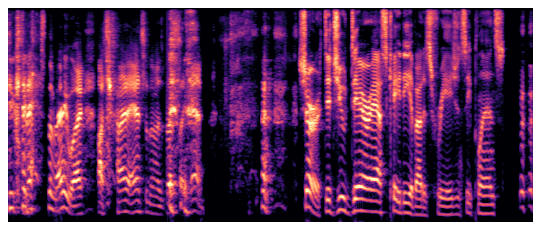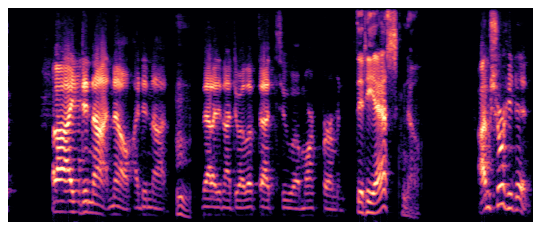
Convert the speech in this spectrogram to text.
you can ask them anyway. I'll try to answer them as best I can. sure. Did you dare ask KD about his free agency plans? Uh, I did not. No, I did not. That I did not do. I left that to uh, Marc Berman. Did he ask? No. I'm sure he did.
